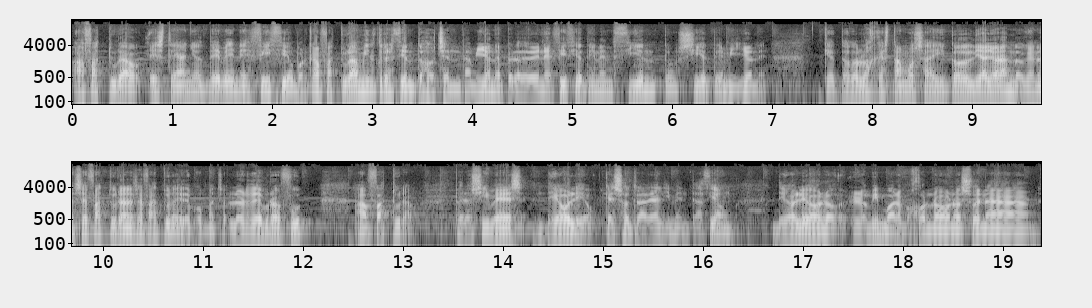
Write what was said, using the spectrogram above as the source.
ha facturado este año de beneficio, porque han facturado 1.380 millones, pero de beneficio tienen 107 millones. Que todos los que estamos ahí todo el día llorando, que no se factura, no se factura, y de pues macho, los de Ebrofood han facturado. Pero si ves de óleo, que es otra de alimentación, de óleo lo, mismo, a lo mejor no, no suena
